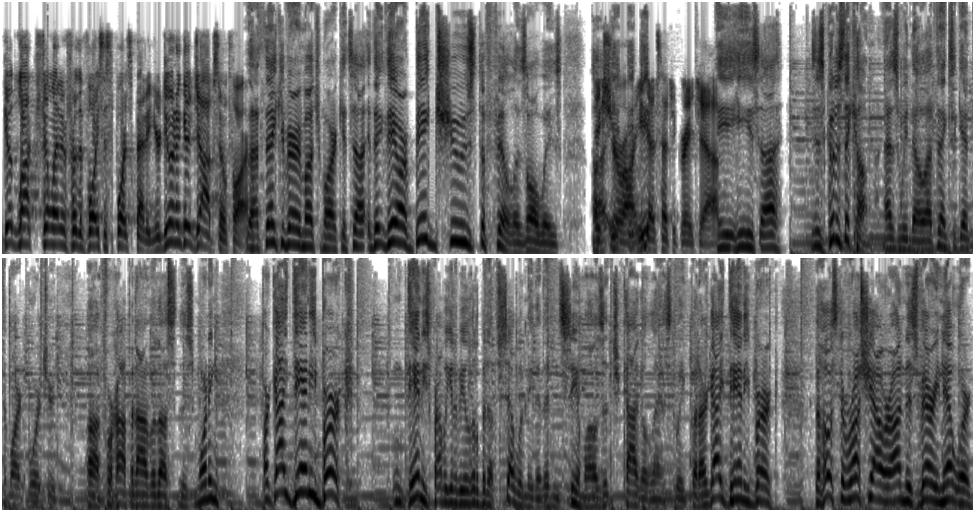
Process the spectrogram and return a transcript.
good luck filling in for the voice of sports betting. You're doing a good job so far. Uh, thank you very much, Mark. It's uh, they, they are big shoes to fill, as always. They uh, sure are. He it, does such a great job. He, he's uh, he's as good as they come, as we know. Uh, thanks again to Mark Borchard uh, for hopping on with us this morning. Our guy Danny Burke. Danny's probably going to be a little bit upset with me that I didn't see him while I was in Chicago last week. But our guy Danny Burke, the host of Rush Hour on this very network,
